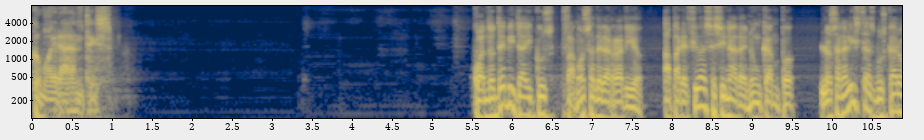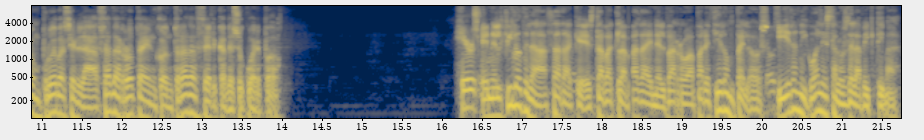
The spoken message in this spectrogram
cómo era antes. Cuando Debbie Daikus, famosa de la radio, apareció asesinada en un campo, los analistas buscaron pruebas en la azada rota encontrada cerca de su cuerpo. En el filo de la azada que estaba clavada en el barro aparecieron pelos y eran iguales a los de la víctima.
